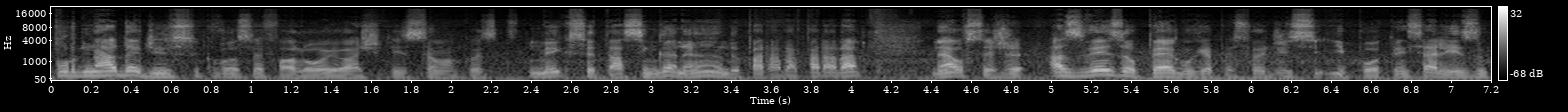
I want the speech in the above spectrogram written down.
por nada disso que você falou, eu acho que isso é uma coisa que meio que você está se enganando, parará, parará, né? Ou seja, às vezes eu pego o que a pessoa disse e potencializo,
